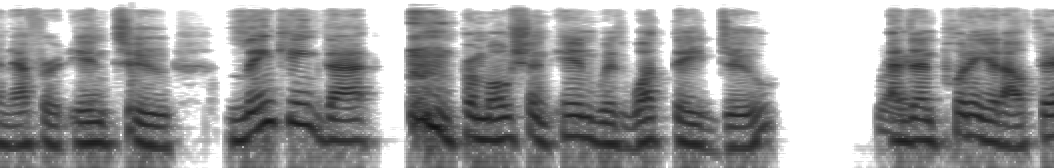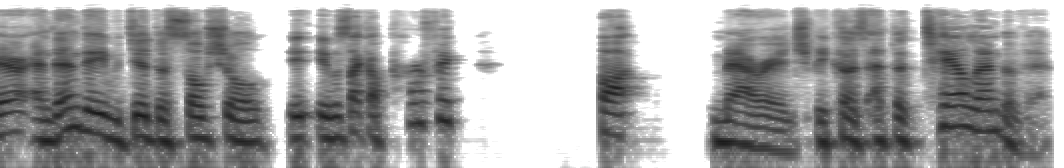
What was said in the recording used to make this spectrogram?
and effort into linking that promotion in with what they do right. and then putting it out there. And then they did the social, it, it was like a perfect thought marriage because at the tail end of it,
